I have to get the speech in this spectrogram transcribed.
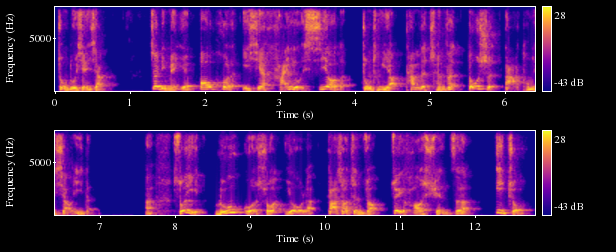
中毒现象。这里面也包括了一些含有西药的中成药，它们的成分都是大同小异的啊。所以如果说有了发烧症状，最好选择一种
